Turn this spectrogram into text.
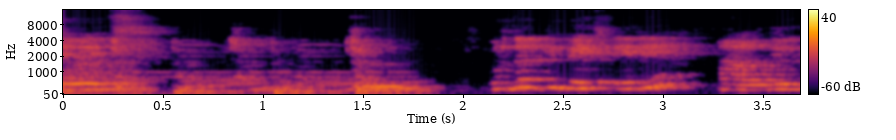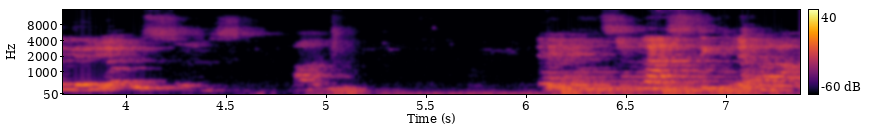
Evet. Burada pipetleri bağlıyor görüyor musunuz? Evet, lastikle bağlıyor.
